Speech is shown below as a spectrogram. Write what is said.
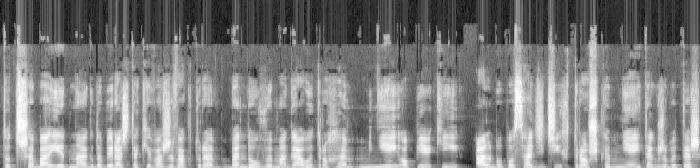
to trzeba jednak dobierać takie warzywa, które będą wymagały trochę mniej opieki, albo posadzić ich troszkę mniej, tak żeby też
